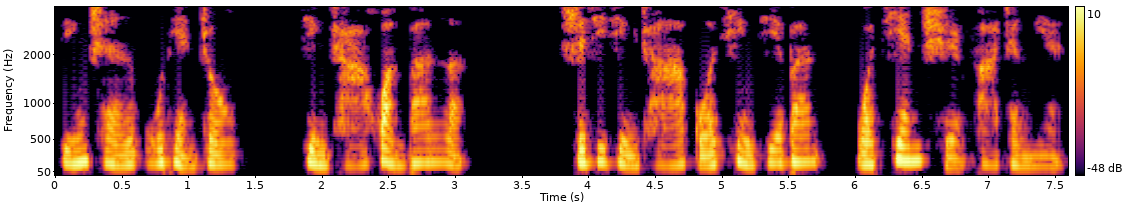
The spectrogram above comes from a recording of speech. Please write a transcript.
凌晨五点钟，警察换班了。实习警察国庆接班，我坚持发正念，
